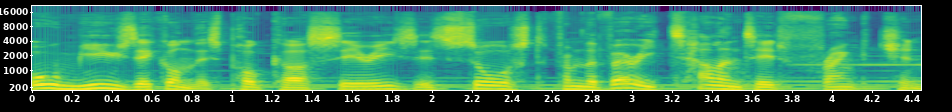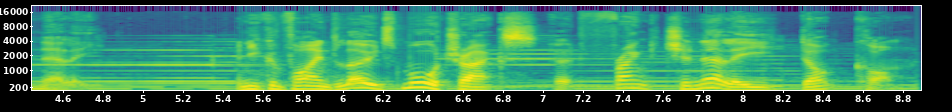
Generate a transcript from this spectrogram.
All music on this podcast series is sourced from the very talented Franc Cinelli. And you can find loads more tracks at franccinelli.com.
